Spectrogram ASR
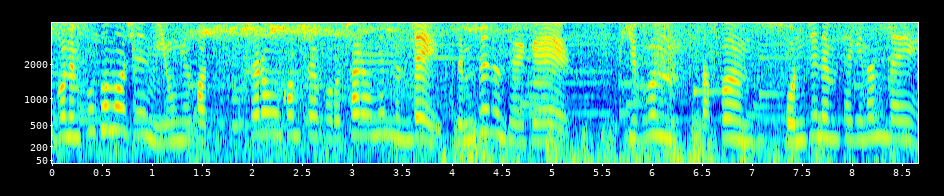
이번엔 포그머신 이용해가지고 새로운 컨셉으로 촬영했는데 냄새는 되게 기분 나쁜 먼지 냄새긴 한데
